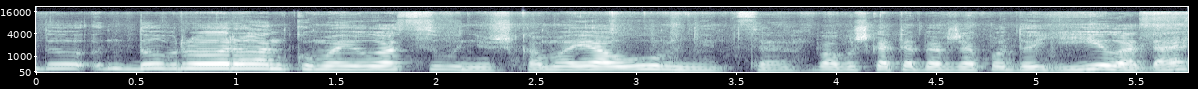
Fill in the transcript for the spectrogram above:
До- Доброго ранку, моя ласунюшка, моя умниця. Бабушка тебе вже подоїла, да?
